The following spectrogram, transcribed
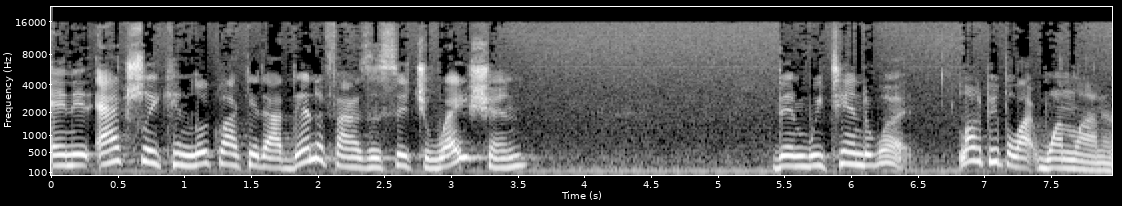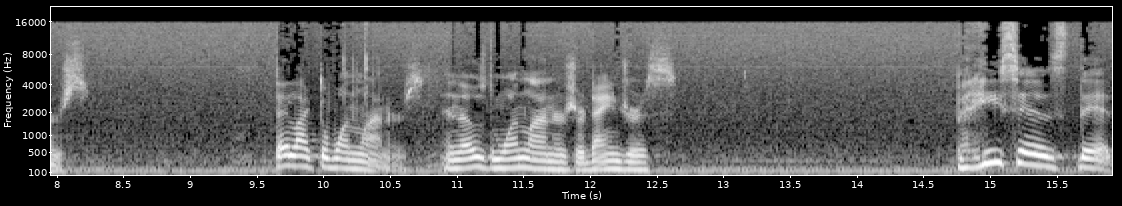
and it actually can look like it identifies a situation, then we tend to what? A lot of people like one liners. They like the one liners, and those one liners are dangerous. But he says that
